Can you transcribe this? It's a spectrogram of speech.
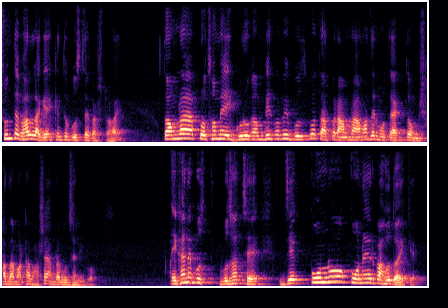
শুনতে ভালো লাগে, কিন্তু বুঝতে কষ্ট হয়। তো আমরা প্রথমে এই গুরু গম্ভীরভাবেই বুঝব, তারপর আমরা আমাদের মতো একদম সাদামাটা ভাষায় আমরা বুঝে নিব। এখানে বুঝ- বোঝাচ্ছে যে কোনো কোণের বাহুদয়কে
